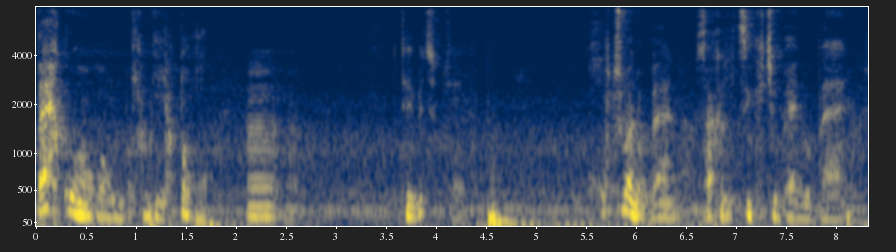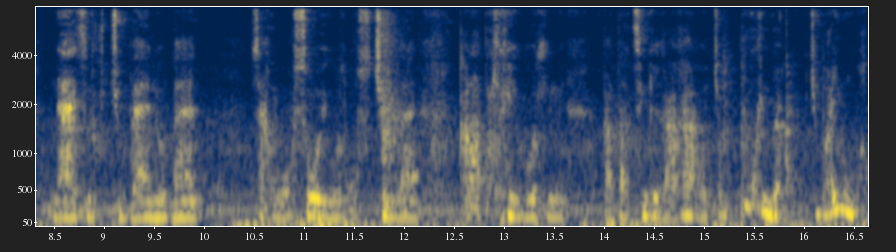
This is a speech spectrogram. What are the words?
байхгүй байгаа хүн бол хамгийн ядуу хүн. Аа. Тийм биз? Тийм. Хувц байна уу байна? Сайхан эцэг гिचэн байна уу байна? Найз нөхчин байна уу байна? сайхан ус ууйг бол ус ч юм байна. Гараа далахыг бол гадаа цэнгийг агаар уу ч бүх юм байх. Чи баян юм баг.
